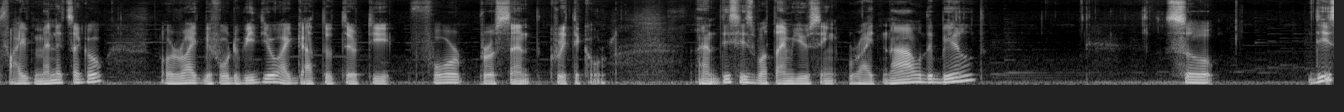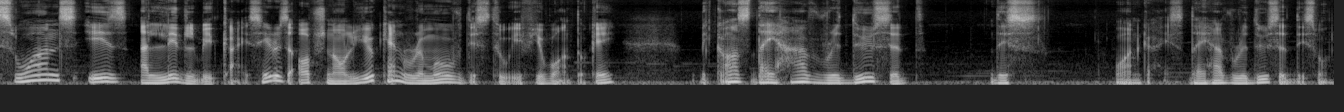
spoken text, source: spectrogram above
five minutes ago or right before the video I got to 34% critical and this is what I'm using right now the build. So this one's is a little bit guys. Here is optional. You can remove this too if you want okay? Because they have reduced this one guys. They have reduced this one.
